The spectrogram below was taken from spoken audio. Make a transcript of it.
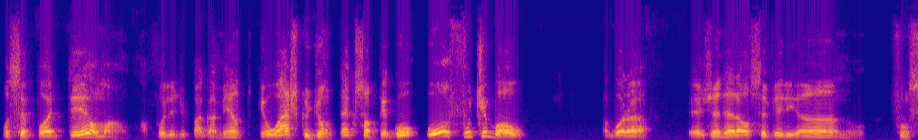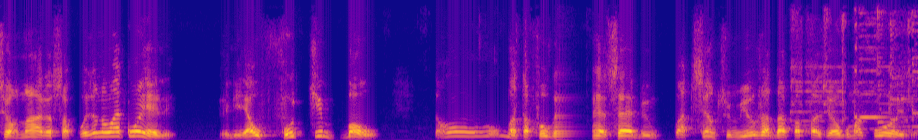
você pode ter uma, uma folha de pagamento, que eu acho que o John Tech só pegou o futebol. Agora, é, general Severiano, funcionário, essa coisa, não é com ele. Ele é o futebol. Então, o Botafogo recebe 400 mil, já dá para fazer alguma coisa.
